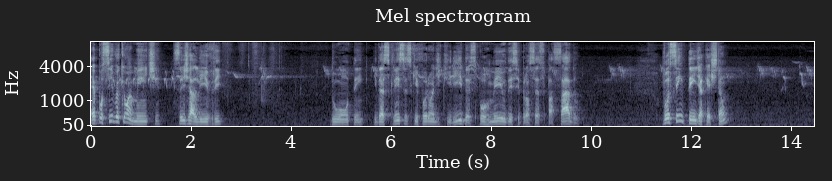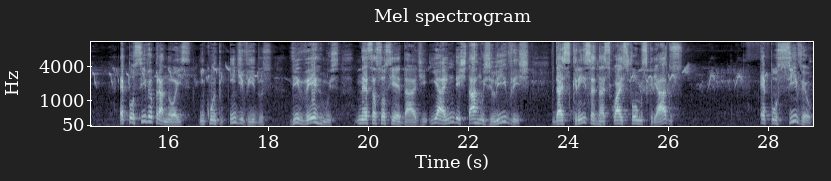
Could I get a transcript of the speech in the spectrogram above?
É possível que uma mente seja livre do ontem e das crenças que foram adquiridas por meio desse processo passado? Você entende a questão? É possível para nós, enquanto indivíduos, vivermos nessa sociedade e ainda estarmos livres das crenças nas quais fomos criados? É possível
